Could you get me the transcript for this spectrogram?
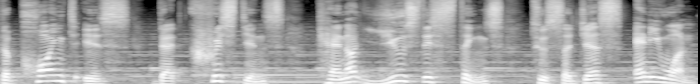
The point is that Christians cannot use these things to suggest anyone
